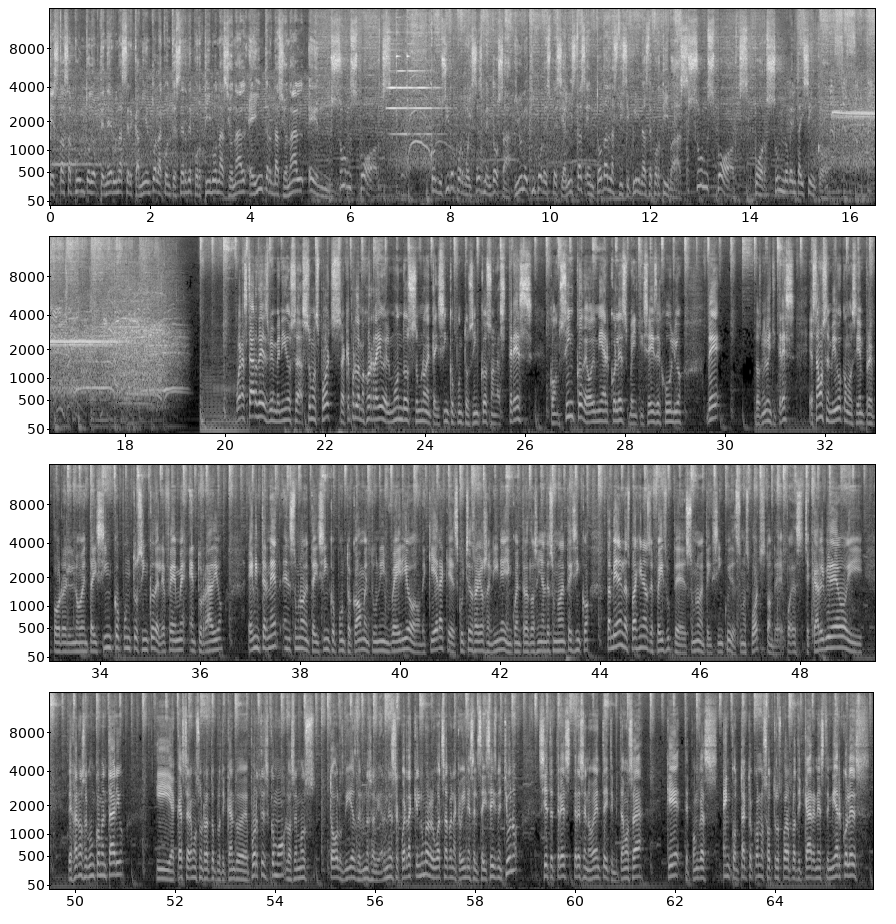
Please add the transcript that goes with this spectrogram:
Estás a punto de obtener un acercamiento al acontecer deportivo nacional e internacional en Zoom Sports. Conducido por Moisés Mendoza y un equipo de especialistas en todas las disciplinas deportivas. Zoom Sports por Zoom 95. Buenas tardes, bienvenidos a Zoom Sports, acá por la mejor radio del mundo, Zoom 95.5, son las 3 con 5 de hoy miércoles 26 de julio de 2023. Estamos en vivo como siempre por el 95.5 del FM en tu radio, en internet en zoom95.com, en TuneIn Radio, donde quiera que escuches radios en línea y encuentras la señal de Zoom 95. También en las páginas de Facebook de Zoom 95 y de Zoom Sports, donde puedes checar el video y dejarnos algún comentario. Y acá estaremos un rato platicando de deportes, como lo hacemos todos los días de lunes a viernes. Recuerda que el número de WhatsApp en la cabina es el 6621-731390 y te invitamos a que te pongas en contacto con nosotros para platicar en este miércoles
